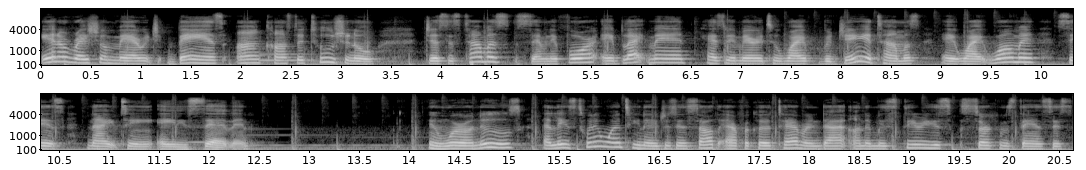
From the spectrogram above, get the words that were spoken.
interracial marriage bans unconstitutional Justice Thomas, 74, a black man, has been married to wife Virginia Thomas, a white woman, since 1987. In world news, at least 21 teenagers in South Africa tavern died under mysterious circumstances.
